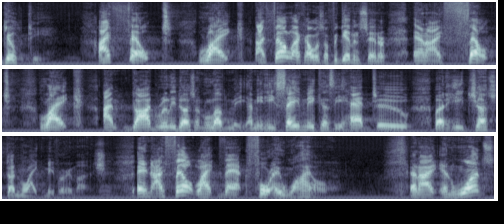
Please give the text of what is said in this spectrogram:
guilty. I felt like I felt like I was a forgiven sinner, and I felt like I'm, God really doesn't love me. I mean, He saved me because He had to, but He just doesn't like me very much. And I felt like that for a while. And I and once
